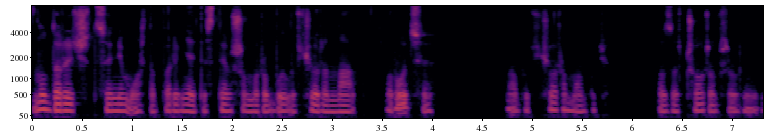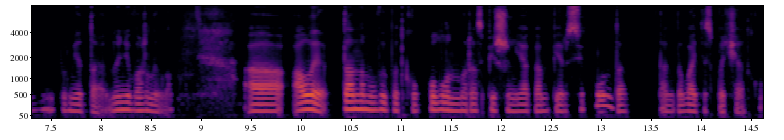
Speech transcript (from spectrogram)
Ну, до речі, це не можна порівняти з тим, що ми робили вчора на уроці. Мабуть, вчора, мабуть, позавчора вже не, пам'ятаю, ну неважливо. Але в даному випадку колон ми розпишемо як ампер секунда. Так, давайте спочатку.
